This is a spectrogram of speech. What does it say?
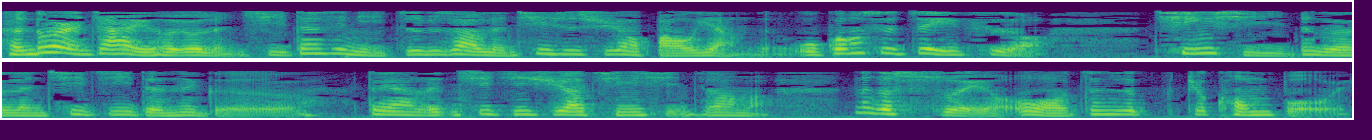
很多人家里头有冷气，但是你知不知道冷气是需要保养的？我光是这一次哦，清洗那个冷气机的那个，对啊，冷气机需要清洗，你知道吗？那个水哦，真是就空薄哎。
